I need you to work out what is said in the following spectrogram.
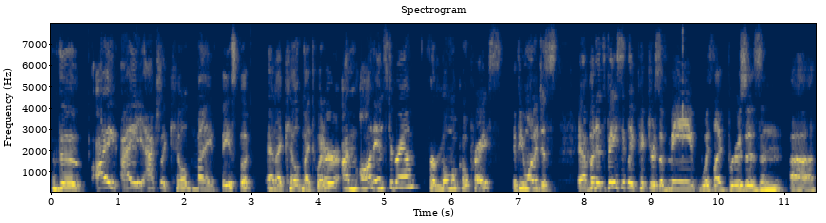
the I I actually killed my Facebook and I killed my Twitter. I'm on Instagram for Momoko Price. If you want to just yeah, but it's basically pictures of me with like bruises and uh,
